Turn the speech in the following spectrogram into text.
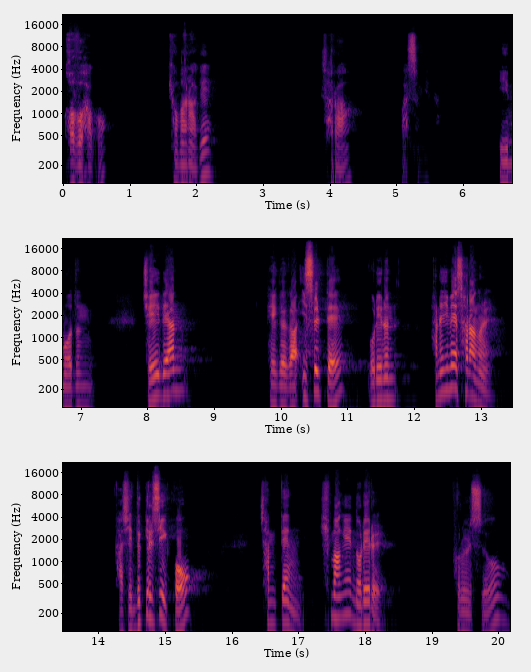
거부하고 교만하게 살아왔습니다. 이 모든 죄에 대한 회개가 있을 때 우리는 하느님의 사랑을 다시 느낄 수 있고 참된 희망의 노래를 부를 수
